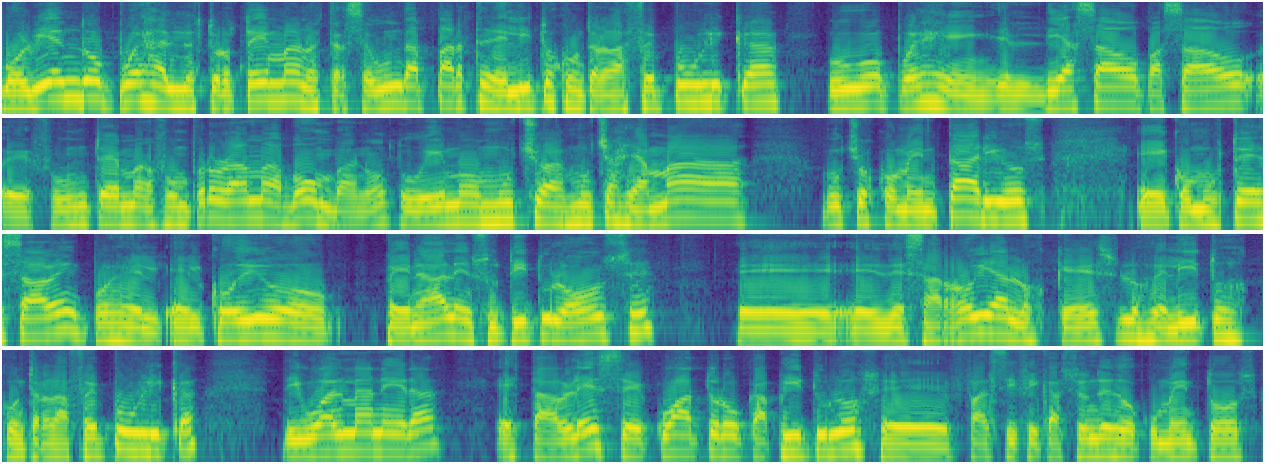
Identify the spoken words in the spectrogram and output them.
Volviendo pues a nuestro tema, nuestra segunda parte, delitos contra la fe pública, hubo pues en el día sábado pasado, eh, fue un tema, fue un programa bomba, ¿no? Tuvimos muchas, muchas llamadas, muchos comentarios. Eh, como ustedes saben, pues el, Código Penal en su título 11 eh, eh, desarrolla los que es los delitos contra la fe pública. De igual manera, establece cuatro capítulos, eh, falsificación de documentos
